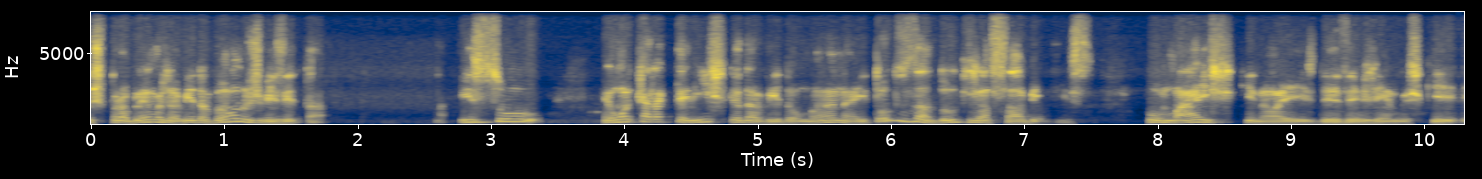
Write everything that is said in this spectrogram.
os problemas da vida vão nos visitar. Isso é uma característica da vida humana e todos os adultos já sabem disso. Por mais que nós desejemos que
